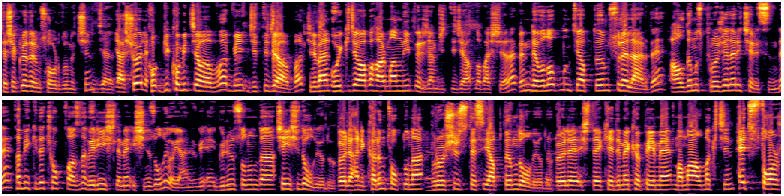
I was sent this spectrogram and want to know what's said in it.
Teşekkür ederim sorduğun için. Rica ederim. Ya şöyle ko- bir komik cevabı var, bir ciddi cevabı var. Şimdi ben o iki cevabı harmanlayıp vereceğim ciddi cevapla başlayarak. Benim development yaptığım sürelerde aldığımız projeler içerisinde tabii ki de çok fazla veri işleme işiniz oluyor. Yani e, günün sonunda şey işi de oluyordu. Böyle hani karın tokluğuna broşür sitesi yaptığım da oluyordu. Böyle işte kedime köpeğime mama almak için Pet Store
